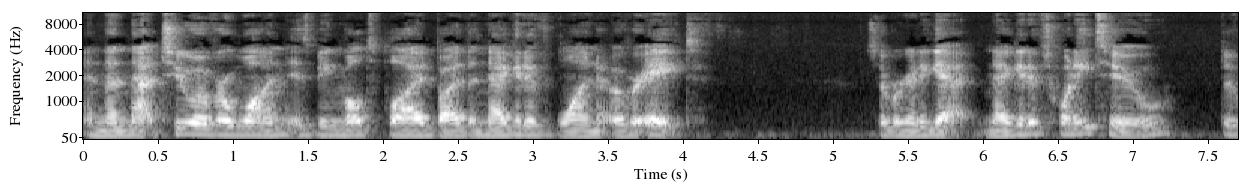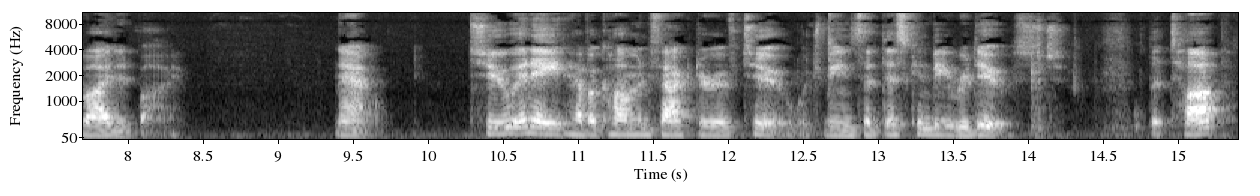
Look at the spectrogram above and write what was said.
and then that 2 over 1 is being multiplied by the negative 1 over 8. So we're going to get negative 22 divided by. Now, 2 and 8 have a common factor of 2, which means that this can be reduced. The top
